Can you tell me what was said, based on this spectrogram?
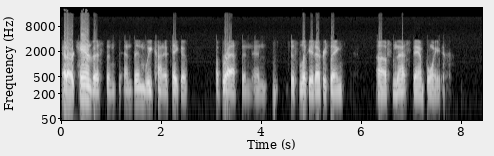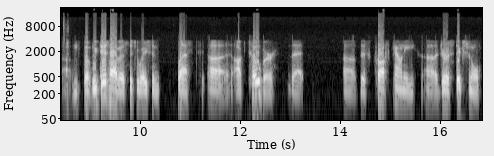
at our canvass, and and then we kind of take a a breath and and just look at everything uh, from that standpoint. Um, but we did have a situation last uh, October that uh, this cross county uh, jurisdictional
